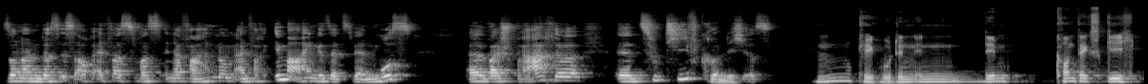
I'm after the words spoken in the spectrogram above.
sondern das ist auch etwas, was in der Verhandlung einfach immer eingesetzt werden muss, äh, weil Sprache äh, zu tiefgründig ist. Hm, okay, gut. In, in dem Kontext gehe ich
